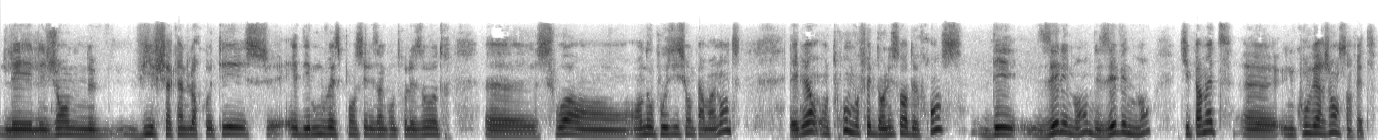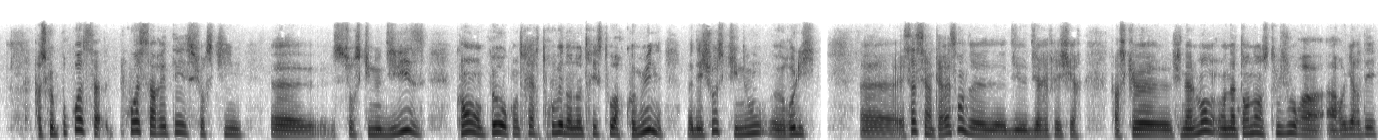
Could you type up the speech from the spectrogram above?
les, gens vivent chacun de leur côté, aient des mauvaises pensées les uns contre les autres, euh, soient en, opposition permanente, eh bien on trouve en fait dans l'histoire de France des éléments, des événements qui permettent euh, une convergence en fait. Parce que pourquoi, s'arrêter sur ce qui euh, sur ce qui nous divise, quand on peut au contraire trouver dans notre histoire commune bah, des choses qui nous relient? Et ça, c'est intéressant d'y réfléchir, parce que finalement, on a tendance toujours à, regarder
